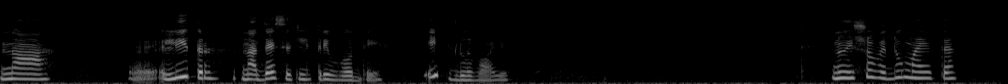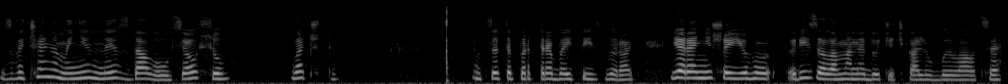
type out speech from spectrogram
на е, літр на 10 літрів води і підливаю. Ну і що ви думаєте? Звичайно, мені не здалося. Ось, бачите? Оце тепер треба йти і збирати. Я раніше його різала, в мене дочечка любила оце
